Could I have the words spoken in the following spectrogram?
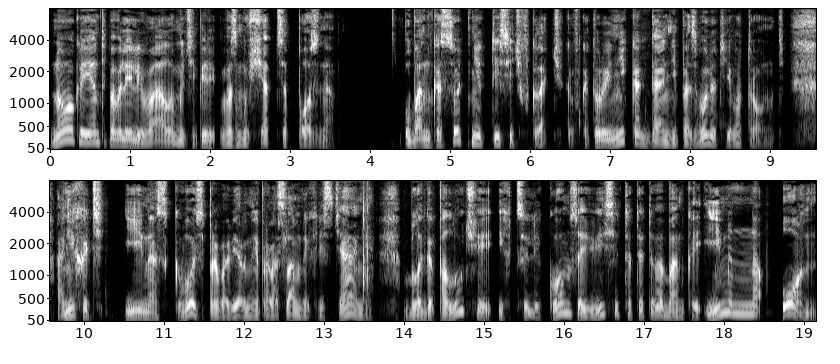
но клиенты повалили валом, и теперь возмущаться поздно. У банка сотни тысяч вкладчиков, которые никогда не позволят его тронуть. Они хоть и насквозь правоверные православные христиане, благополучие их целиком зависит от этого банка. И именно он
